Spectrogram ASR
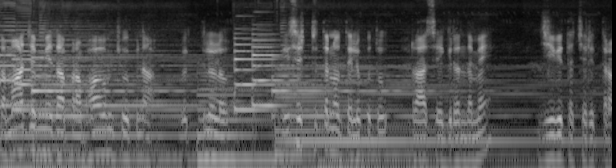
సమాజం మీద ప్రభావం చూపిన వ్యక్తులలో విశిష్టతను తెలుపుతూ రాసే గ్రంథమే జీవిత చరిత్ర.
